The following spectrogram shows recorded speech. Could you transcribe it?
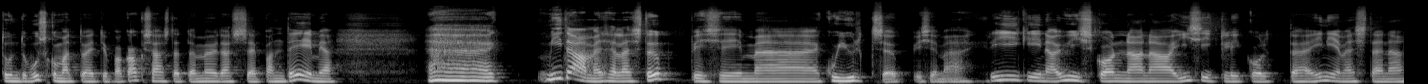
tundub uskumatu, et juba kaks aastat on möödas see pandeemia. Mida me sellest õppisime, kui üldse õppisime riigina, ühiskonnana, isiklikult inimestena?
